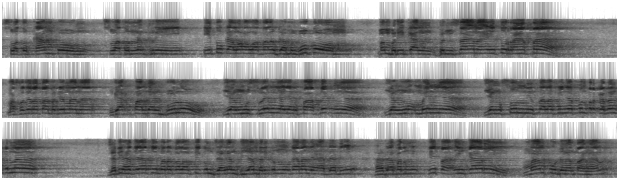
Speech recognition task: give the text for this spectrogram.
suatu kampung, suatu negeri itu kalau Allah taala sudah menghukum, memberikan bencana itu rata. Maksudnya rata bagaimana? Enggak pandang bulu. Yang muslimnya, yang fasiknya, yang mukminnya, yang sunni salafinya pun terkadang kena. Jadi hati-hati barakallahu fikum jangan diam dari kemungkaran yang ada di hadapan kita, ingkari, mampu dengan tangan,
